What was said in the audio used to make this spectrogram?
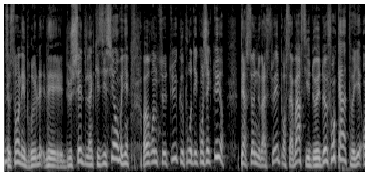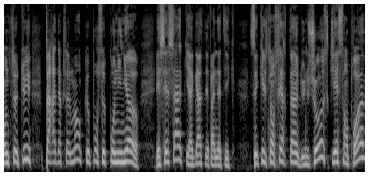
Ce sont les, brûlés- les bûchers de l'Inquisition, vous voyez. Or, on ne se tue que pour des conjectures. Personne ne va se tuer pour savoir si deux et deux font quatre, vous voyez. On ne se tue paradoxalement que pour ce qu'on ignore. Et c'est ça qui agace les fanatiques. C'est qu'ils sont certains d'une chose qui est sans preuve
